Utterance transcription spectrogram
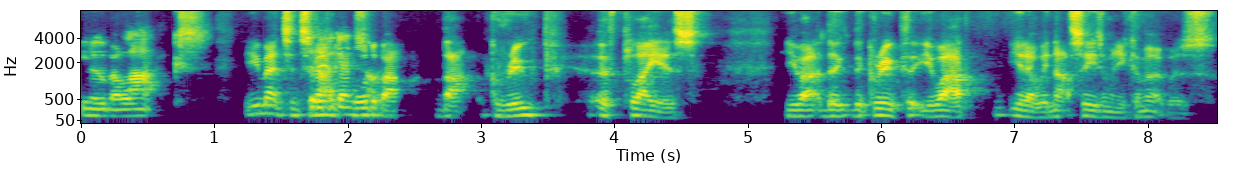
you know, relax. You mentioned to me about that group of players. You had the, the group that you had, you know, in that season when you come up was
